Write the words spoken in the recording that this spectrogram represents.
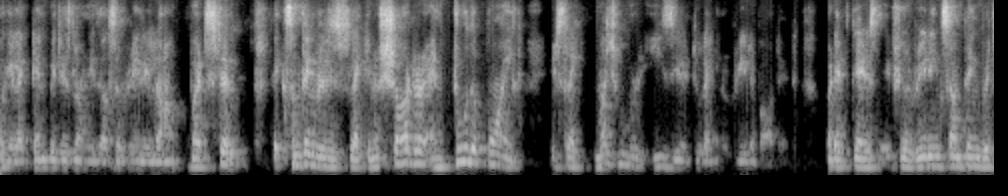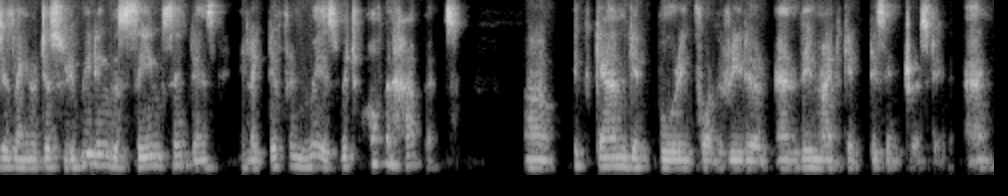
okay like 10 pages long is also really long but still like something that is like you know shorter and to the point it's like much more easier to like you know read about it. But if there's if you're reading something which is like you know just repeating the same sentence in like different ways which often happens uh, it can get boring for the reader and they might get disinterested and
